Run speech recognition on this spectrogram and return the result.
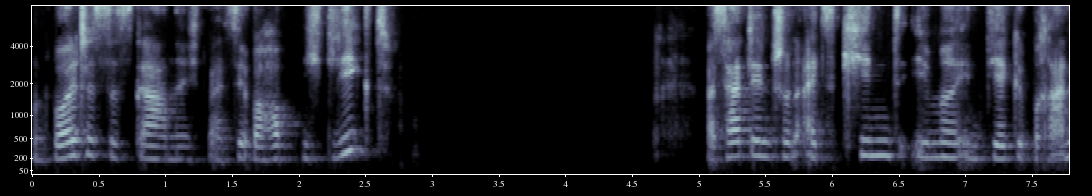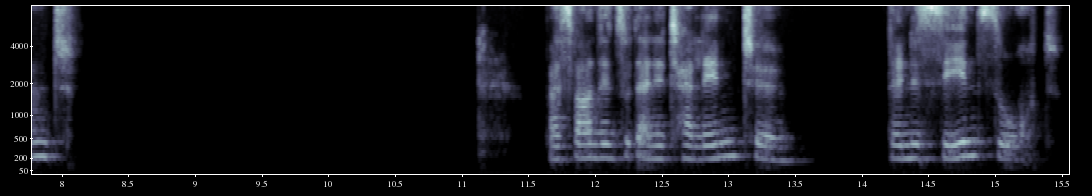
und wolltest es gar nicht, weil es dir überhaupt nicht liegt. Was hat denn schon als Kind immer in dir gebrannt? Was waren denn so deine Talente, deine Sehnsucht?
